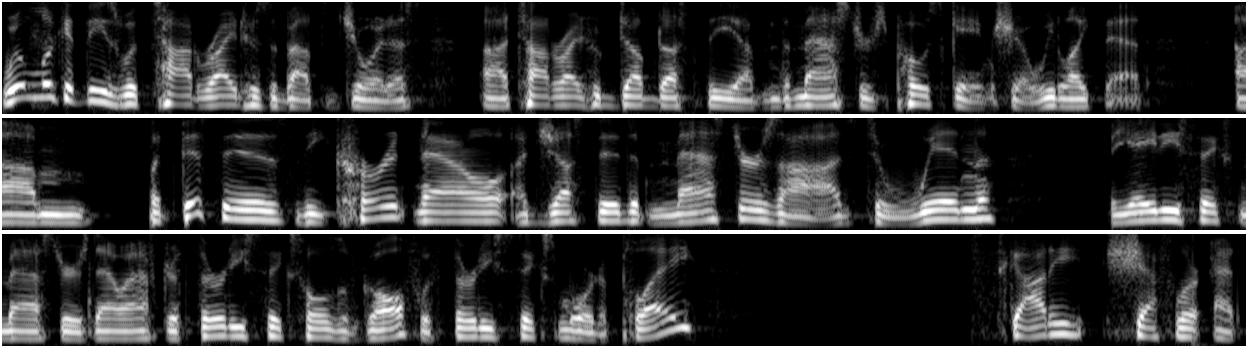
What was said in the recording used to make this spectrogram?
we'll look at these with Todd Wright, who's about to join us. Uh, Todd Wright, who dubbed us the um, the Masters post game show. We like that. Um, but this is the current now adjusted Masters odds to win the 86th Masters. Now after 36 holes of golf with 36 more to play, Scotty Scheffler at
